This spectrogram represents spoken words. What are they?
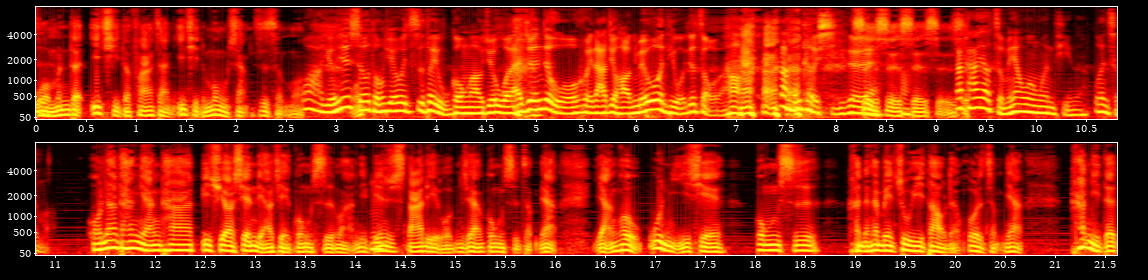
我们的一起的发展，一起的梦想是什么？哇，有些时候同学会自废武功啊，我觉得我来这边就我回答就好，你没问题我就走了哈，那很可惜，对不对？是是是是。那他要怎么样问问题呢？问什么？哦，那汤阳他必须要先了解公司嘛，你必须 study 我们这家公司怎么样，然后问一些公司可能还没注意到的或者怎么样，看你的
